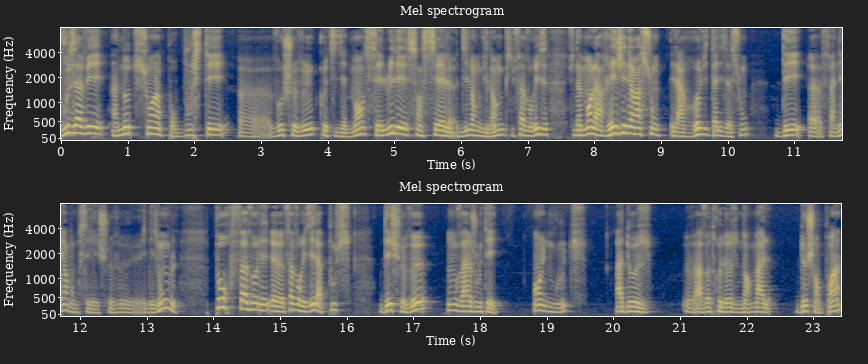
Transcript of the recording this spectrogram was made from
Vous avez un autre soin pour booster euh, vos cheveux quotidiennement, c'est l'huile essentielle d'Ilang Ilang qui favorise finalement la régénération et la revitalisation des euh, fanères, donc c'est les cheveux et les ongles. Pour euh, favoriser la pousse des cheveux, on va ajouter en une goutte à dose, à votre dose normale de shampoing.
